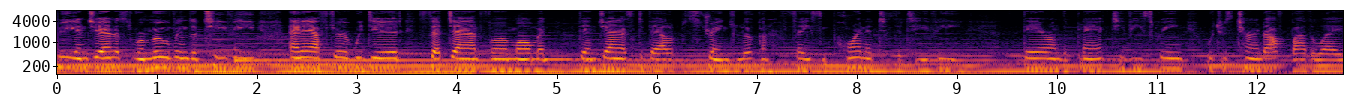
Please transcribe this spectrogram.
me and Janice were moving the TV, and after we did sat down for a moment, then Janice developed a strange look on her face and pointed to the TV. There on the blank TV screen, which was turned off by the way,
